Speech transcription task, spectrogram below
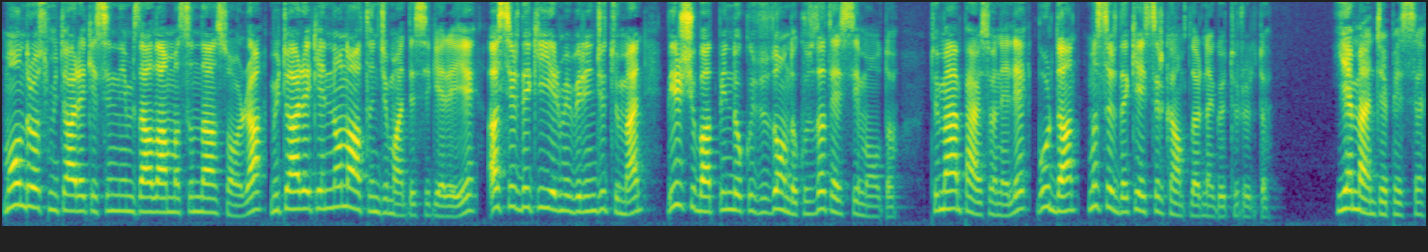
Mondros Mütarekesi'nin imzalanmasından sonra mütarekenin 16. maddesi gereği Asir'deki 21. tümen 1 Şubat 1919'da teslim oldu. Tümen personeli buradan Mısır'daki esir kamplarına götürüldü. Yemen cephesi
